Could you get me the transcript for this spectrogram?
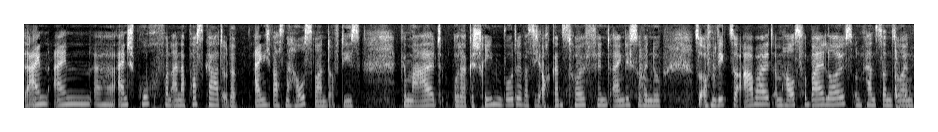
ein, ein, äh, ein Spruch von einer Postkarte oder eigentlich war es eine Hauswand, auf die es gemalt oder geschrieben wurde, was ich auch ganz toll finde, eigentlich so, wenn du so auf dem Weg zur Arbeit am Haus vorbeiläufst und kannst dann so einen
